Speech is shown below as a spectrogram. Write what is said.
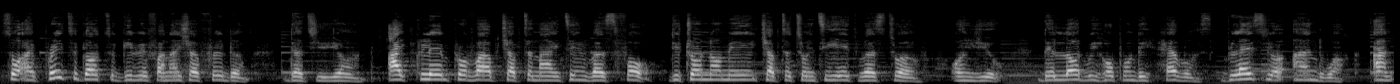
So I pray to God to give you financial freedom that you yearn. I claim Proverbs chapter 19, verse 4, Deuteronomy chapter 28, verse 12 on you. The Lord will open the heavens, bless your handwork and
